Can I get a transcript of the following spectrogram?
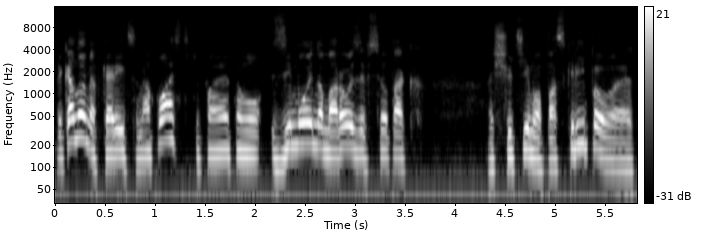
Экономят корейцы на пластике, поэтому зимой на морозе все так ощутимо поскрипывает.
